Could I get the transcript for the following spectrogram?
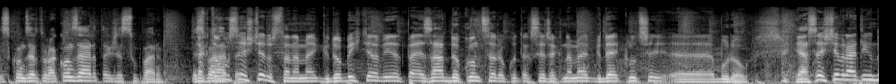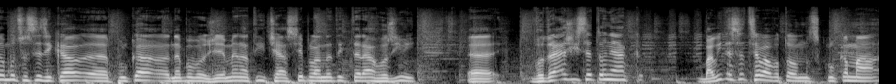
z koncertu na koncert, takže super. My Tak tomu happy. se ještě dostaneme. Kdo by chtěl vidět PSA do konce roku, tak si řekneme, kde kluci e, budou. Já se ještě vrátím k tomu, co jsi říkal, e, půlka, nebo žijeme na té části planety, která hoří. E, odráží se to nějak Bavíte se třeba o tom s klukama,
